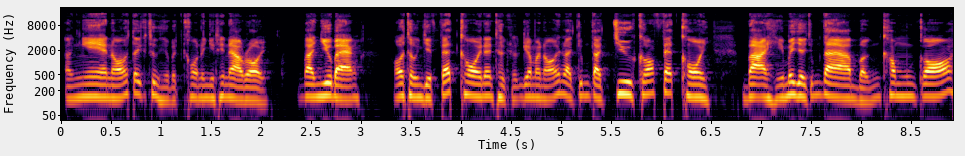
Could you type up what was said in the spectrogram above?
à, nghe nói tới cái thương hiệu Bitcoin như thế nào rồi. Và nhiều bạn ở thường dịp Fedcoin nên thực ra mà nói là chúng ta chưa có Fedcoin và hiện bây giờ chúng ta vẫn không có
